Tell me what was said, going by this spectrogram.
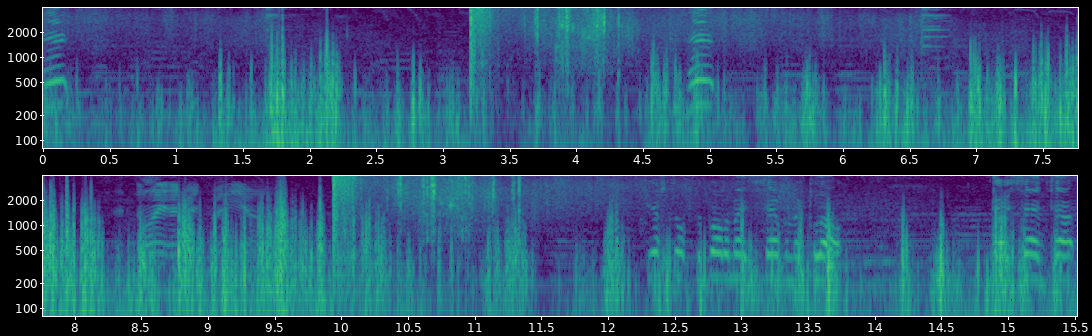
Hit. Hit. At 920 yards. Just off the bottom edge, seven o'clock. Go centre.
